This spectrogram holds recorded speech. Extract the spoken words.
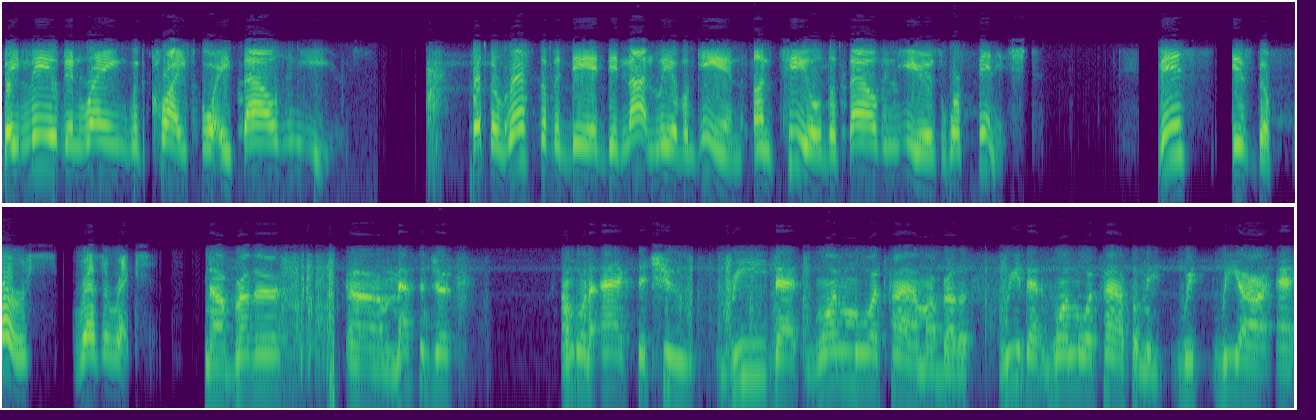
they lived and reigned with Christ for a thousand years. But the rest of the dead did not live again until the thousand years were finished. This is the first resurrection. Now, brother uh, messenger, I'm going to ask that you read that one more time, my brother. Read that one more time for me. We we are at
